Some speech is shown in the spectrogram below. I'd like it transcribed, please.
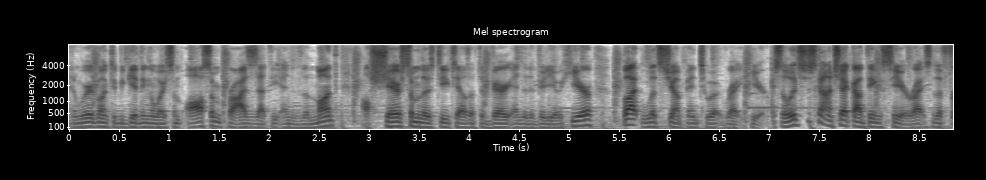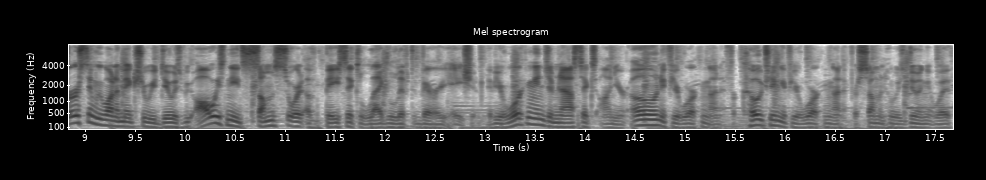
and we're going to be giving away some awesome prizes at the end of the month. I'll share some of those details at the very end of the video here, but let's jump into it right here. So let's just kind of check out things here, right? So the first thing we want to make sure we do is we always need some sort of basic leg lift variation. If you're working in gymnastics on your own, if you're working on it for coaching, if you're working on it for someone who is doing it with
